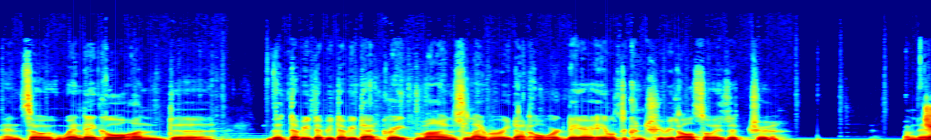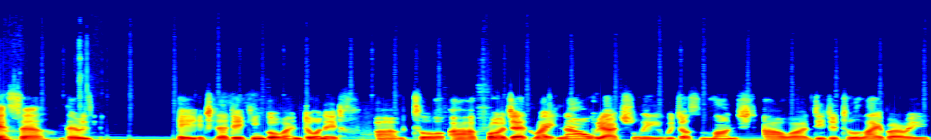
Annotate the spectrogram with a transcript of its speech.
And so when they go on the the www.greatmindslibrary.org, they are able to contribute also. Is it true? From there? Yes, sir. There is a page that they can go and donate um, to our project. Right now, we actually we just launched our digital library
